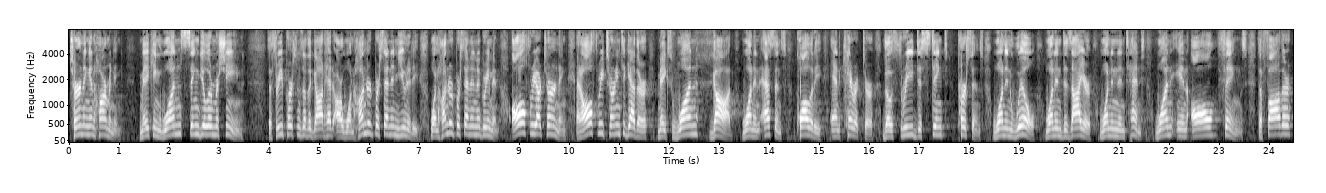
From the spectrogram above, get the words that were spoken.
turning in harmony, making one singular machine the three persons of the Godhead are 100% in unity, 100% in agreement. All three are turning, and all three turning together makes one God, one in essence, quality, and character, though three distinct persons one in will, one in desire, one in intent, one in all things. The Father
